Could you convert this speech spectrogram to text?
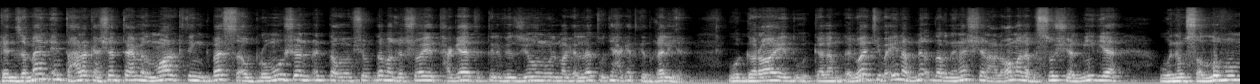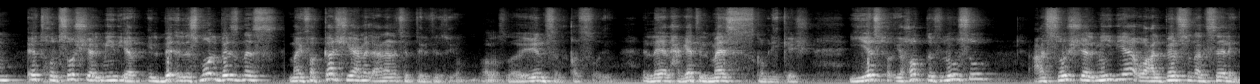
كان زمان انت حضرتك عشان تعمل marketing بس أو promotion انت مش قدامك غير شوية حاجات التلفزيون والمجلات ودي حاجات كانت غالية. والجرايد والكلام ده. دلوقتي بقينا بنقدر ننشن على العملاء بال social media ونوصل لهم ادخل social media. ال small business ما يفكرش يعمل إعلانات في التلفزيون. خلاص ينسى القصة دي. اللي هي الحاجات ال mass communication يحط فلوسه على ال social media وعلى ال personal selling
